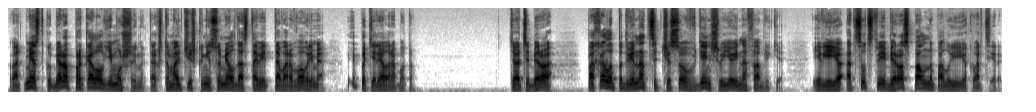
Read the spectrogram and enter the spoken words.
В отместку Беро проколол ему шины, так что мальчишка не сумел доставить товар вовремя и потерял работу. Тетя Беро пахала по 12 часов в день швеей на фабрике, и в ее отсутствие Беро спал на полу ее квартиры.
